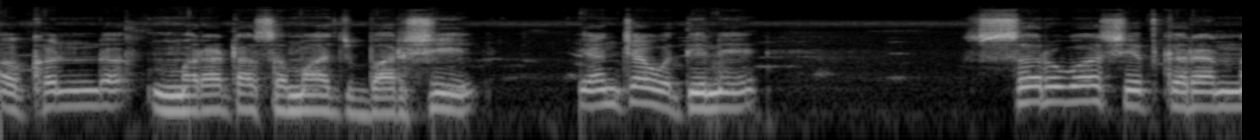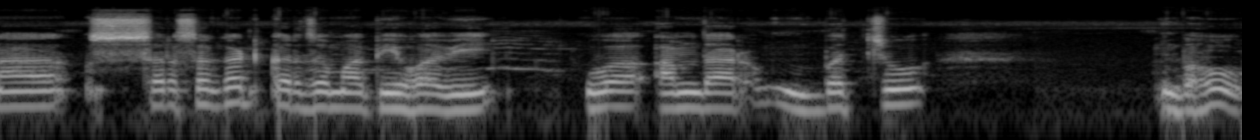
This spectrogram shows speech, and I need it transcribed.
अखंड मराठा समाज बार्शी यांच्या वतीने सर्व शेतकऱ्यांना सरसकट कर्जमाफी व्हावी व आमदार बच्चू भाऊ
